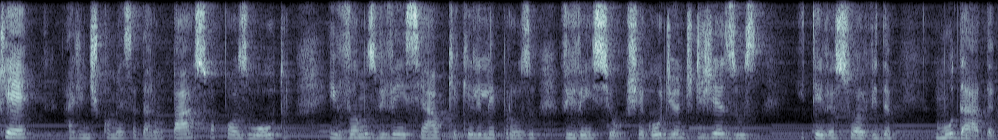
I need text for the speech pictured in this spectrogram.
quer, a gente começa a dar um passo após o outro e vamos vivenciar o que aquele leproso vivenciou. Chegou diante de Jesus e teve a sua vida mudada.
